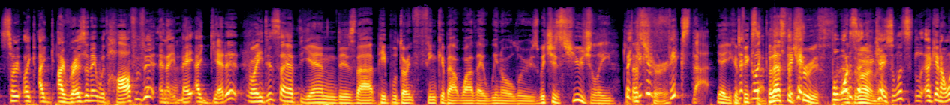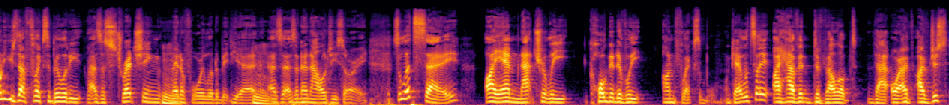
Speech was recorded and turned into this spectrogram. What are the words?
so like, I, I resonate with half of it, and I may I get it. Well, he did say at the end is that people don't think about why they win or lose, which is hugely But that's you can true. fix that. Yeah, you can D- fix that. But that's the okay, truth But what at is that? moment. Okay, so let's again. I want to use that flexibility as a stretching Hmm. metaphor a little bit here, as as an analogy. Sorry. So let's say I am naturally cognitively unflexible. Okay, let's say I haven't developed that, or I've I've just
